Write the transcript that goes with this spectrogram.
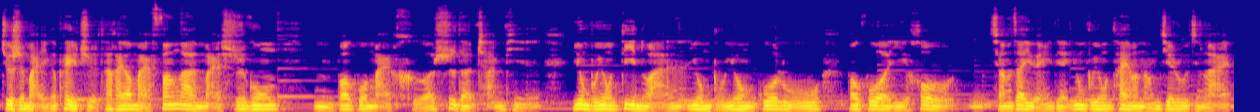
就是买一个配置，它还要买方案、买施工。嗯，包括买合适的产品，用不用地暖，用不用锅炉，包括以后嗯想的再远一点，用不用太阳能接入进来，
